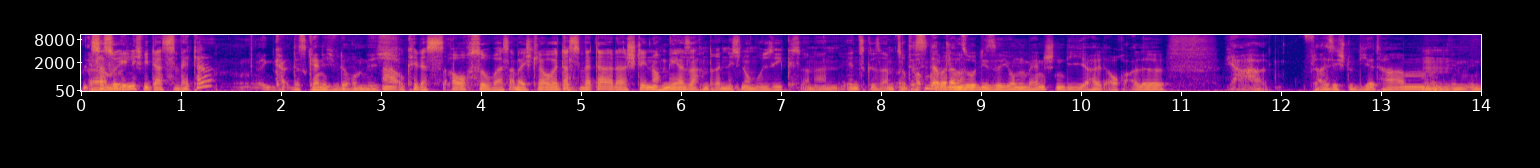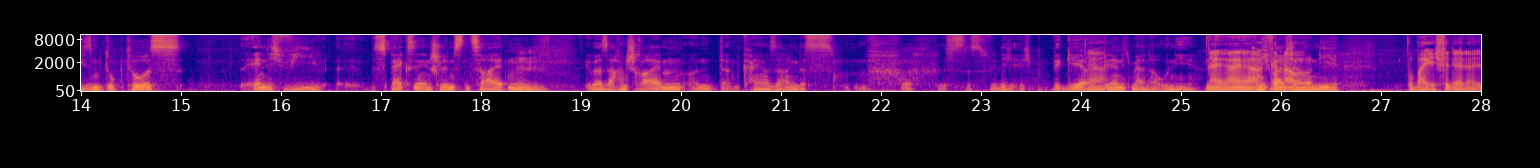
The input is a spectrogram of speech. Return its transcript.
Ist das so Ähm, ähnlich wie das Wetter? Das kenne ich wiederum nicht. Ah, okay, das ist auch sowas. Aber ich glaube, das Wetter, da stehen noch mehr Sachen drin, nicht nur Musik, sondern insgesamt so das sind aber dann so diese jungen Menschen, die halt auch alle ja, fleißig studiert haben Mhm. und in, in diesem Duktus, ähnlich wie äh, Specs in den schlimmsten Zeiten, Mhm. über Sachen schreiben. Und dann kann ich auch sagen, das, das, das will ich, ich gehe, Ja. bin ja nicht mehr an der Uni. Ja, ja, ja, Eigentlich war ich da genau. noch nie. Wobei ich finde,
